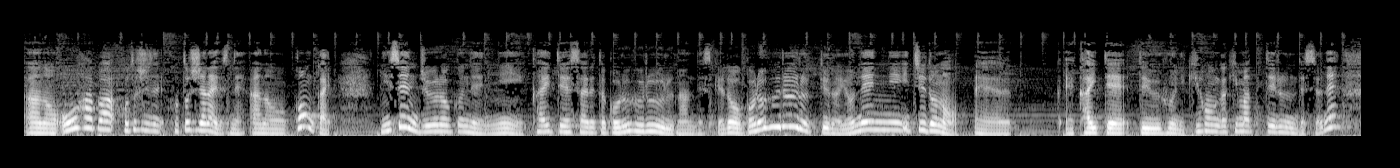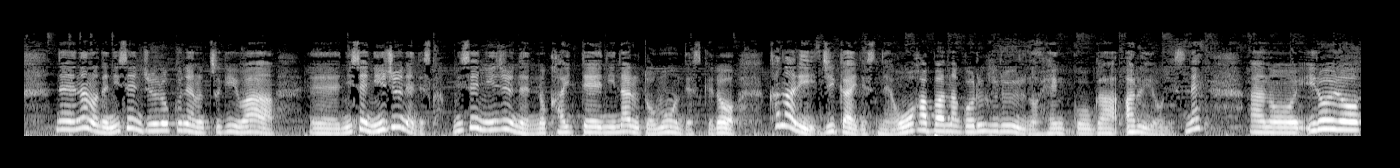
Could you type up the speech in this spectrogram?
あの大幅今年今年じゃないですね、あの今回2016年に改定されたゴルフルールなんですけど、ゴルフルールっていうのは4年に一度の、えー改定っていう風に基本が決まっているんですよね。でなので2016年の次は、えー、2020年ですか2020年の改定になると思うんですけどかなり次回ですね大幅なゴルフルールの変更があるようですね。あのいろいろ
